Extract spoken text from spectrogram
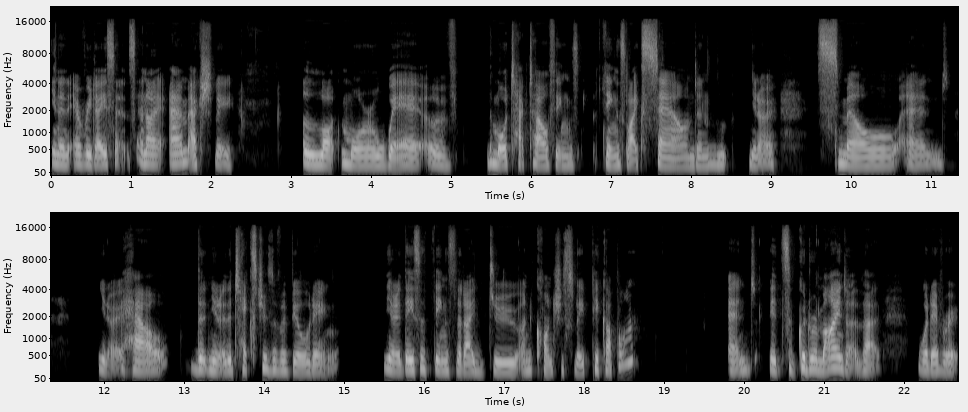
in an everyday sense. And I am actually a lot more aware of the more tactile things things like sound and you know smell and you know how the you know the textures of a building you know, these are things that I do unconsciously pick up on. And it's a good reminder that whatever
